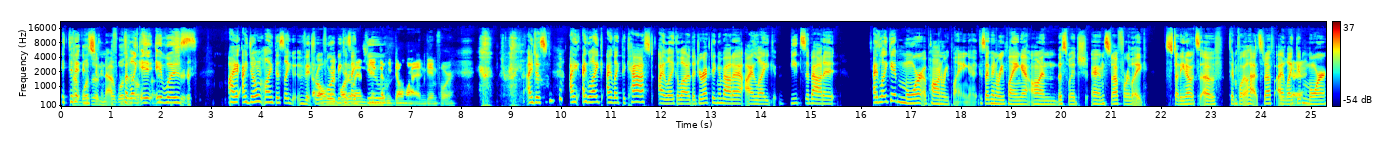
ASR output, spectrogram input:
It didn't end soon enough, but like it upside, it for was. sure. I I don't like this like vitriol for it because I game that do. we don't want Endgame for. I just I I like I like the cast. I like a lot of the directing about it. I like beats about it. I like it more upon replaying it because I've been replaying it on the Switch and stuff for like study notes of tinfoil hat stuff. I like it more.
